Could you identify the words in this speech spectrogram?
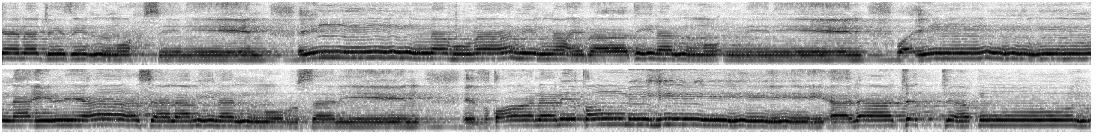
نجزي المحسنين. إنهما من عبادنا المؤمنين. وإن إلياس لمن المرسلين. إذ قال لقومه ألا تتقون؟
